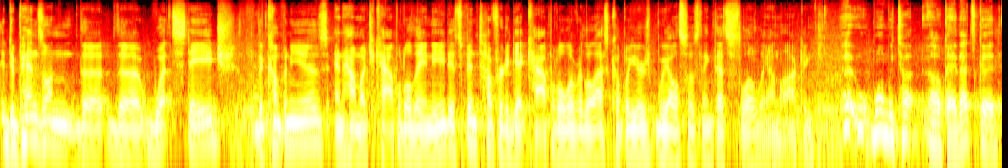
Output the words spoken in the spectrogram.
it depends on the, the what stage the company is and how much capital they need. It's been tougher to get capital over the last couple years. We also think that's slowly unlocking. Uh, when we talk, okay, that's good.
